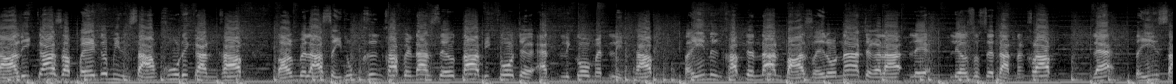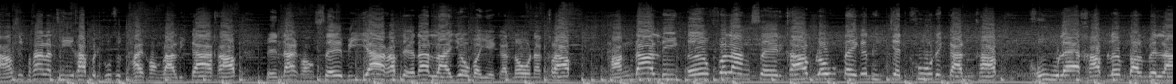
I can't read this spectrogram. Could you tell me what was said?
ลาลิก้าสเปนก็มีถึง 3 คู่ด้วยกันครับ ตอนเวลา4ทุ่มครึ่งครับ เป็นด้านเซลตาบิโกเจอแอตเลติโกเมดริดครับตีหนึ่งครับเป็นด้านบาร์เซโลนาเจอลาเรียวโซเซดัดนะครับ และตี35 นาทีครับ เป็นคู่สุดท้ายของลาลิก้าครับ เป็นด้านของเซบีย่าครับเจอกับด้านลาโยบาเยกาโนนะครับทางด้านลีกเอิร์ฝรั่งเศสครับ ลงเตะกันถึง 7 คู่ด้วยกันครับ คู่แรกครับ เริ่มตอนเวลา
